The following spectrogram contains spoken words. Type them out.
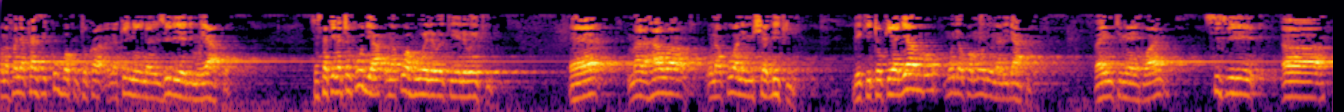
unafanya kazi kubwa kutoka lakini inayozidi elimu yako. Sasa kinachokuja unakuwa hueleweki eleweki. Eh, mara hawa unakuwa ni mshabiki. Likitokea jambo moja kwa moja unalidaka. Fahimtume ikhwan sisi uh,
